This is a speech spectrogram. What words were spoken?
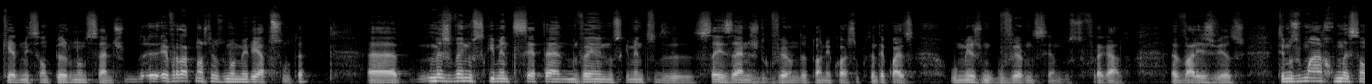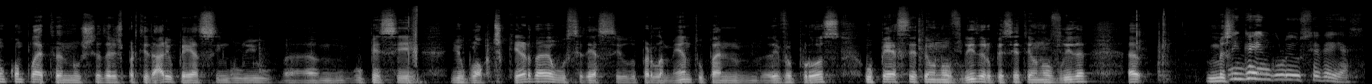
que é a admissão de Pedro Nuno Santos. É verdade que nós temos uma maioria absoluta, Uh, mas vem no seguimento de sete anos, vem no seguimento de seis anos de governo de António Costa, portanto é quase o mesmo governo sendo sufragado uh, várias vezes. Temos uma arrumação completa no xadrez partidário, o PS engoliu um, o PC e o Bloco de Esquerda, o CDS saiu do Parlamento, o PAN evaporou-se, o PSD tem um novo líder, o PC tem um novo líder. Uh, mas... Ninguém engoliu o CDS.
